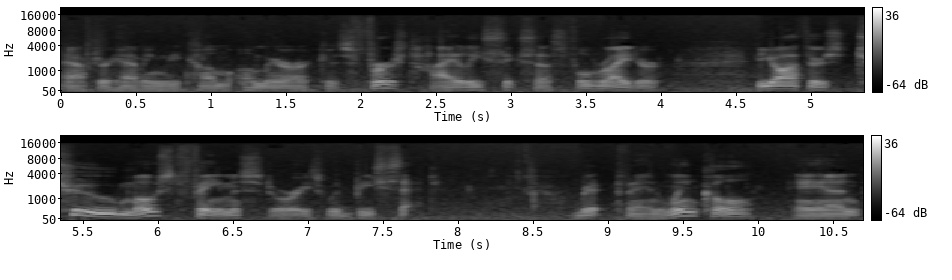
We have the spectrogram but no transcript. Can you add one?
after having become America's first highly successful writer, the author's two most famous stories would be set Rip Van Winkle and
